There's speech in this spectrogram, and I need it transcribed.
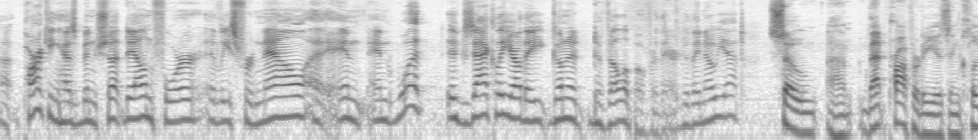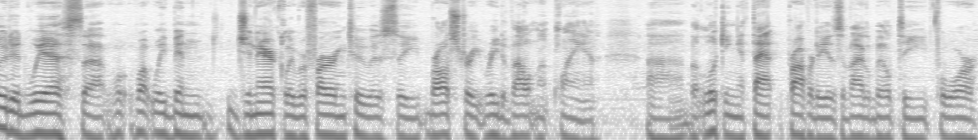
uh, parking has been shut down for at least for now. Uh, and and what exactly are they going to develop over there? Do they know yet? So um, that property is included with uh, w- what we've been generically referring to as the Broad Street redevelopment plan. Uh, but looking at that property as availability for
